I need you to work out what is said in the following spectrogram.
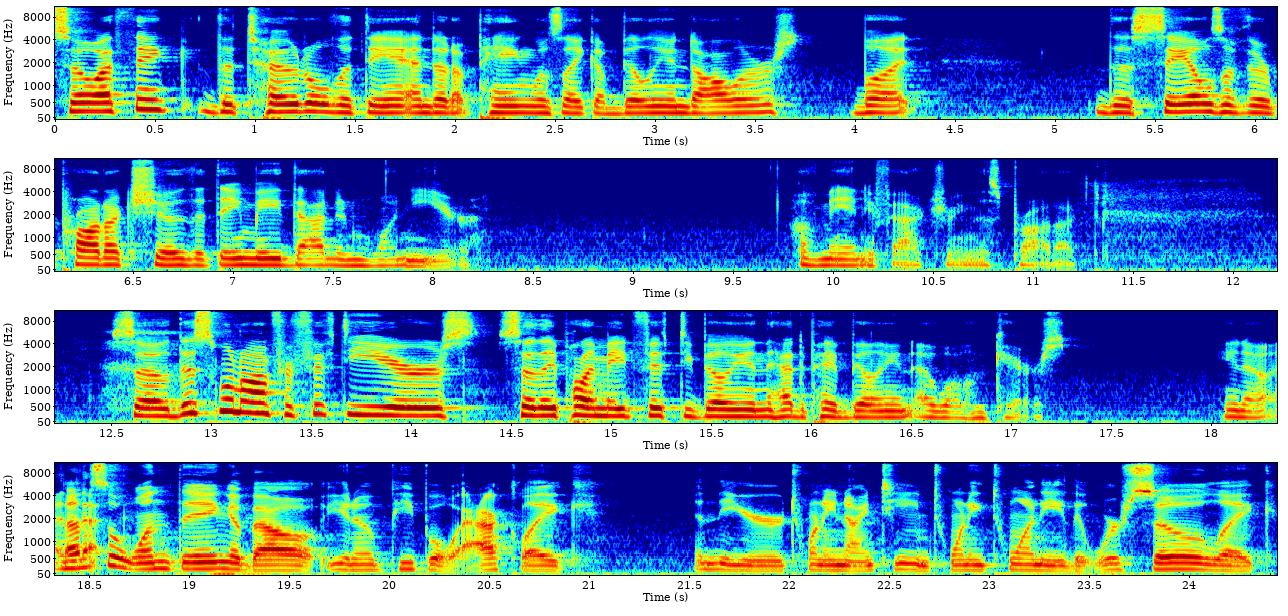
So I think the total that they ended up paying was like a billion dollars, but the sales of their product show that they made that in one year of manufacturing this product. So this went on for 50 years. So they probably made 50 billion. They had to pay a billion. Oh well, who cares? You know, and That's that, the one thing about, you know, people act like in the year 2019, 2020 that we're so like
